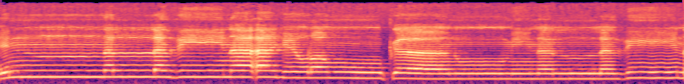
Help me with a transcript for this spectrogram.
إن الذين أجرموا كانوا من الذين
